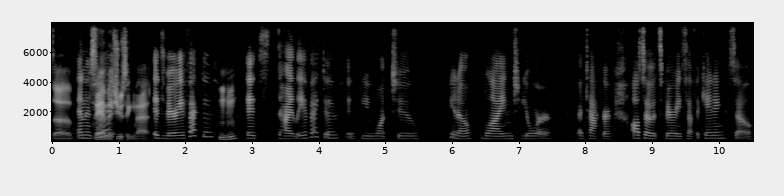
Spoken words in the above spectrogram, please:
the And Sam very- is using that. It's very effective. hmm It's highly effective if you want to, you know, blind your attacker. Also, it's very suffocating, so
